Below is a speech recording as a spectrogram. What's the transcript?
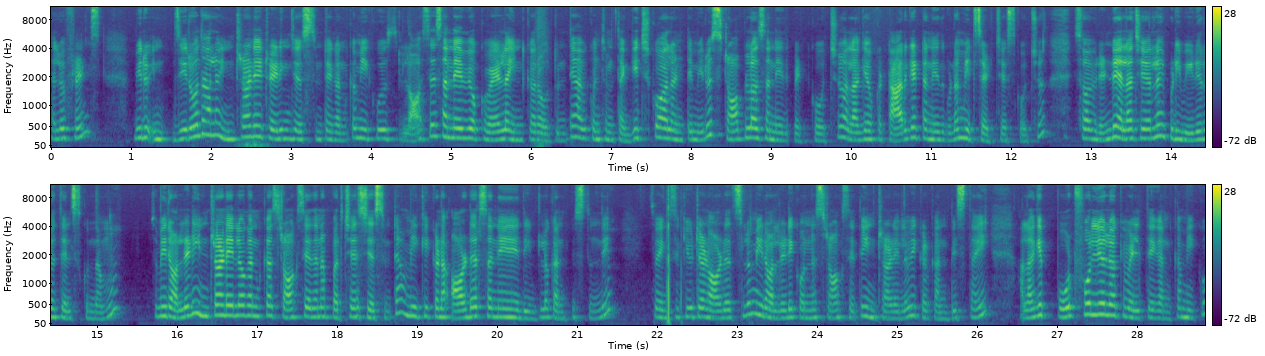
హలో ఫ్రెండ్స్ మీరు ఇన్ జీరోదాలో ఇంట్రాడే ట్రేడింగ్ చేస్తుంటే కనుక మీకు లాసెస్ అనేవి ఒకవేళ ఇన్కర్ అవుతుంటే అవి కొంచెం తగ్గించుకోవాలంటే మీరు స్టాప్ లాస్ అనేది పెట్టుకోవచ్చు. అలాగే ఒక టార్గెట్ అనేది కూడా మీరు సెట్ చేసుకోవచ్చు. సో అవి రెండు ఎలా చేయాలో ఇప్పుడు ఈ వీడియోలో తెలుసుకుందాము. సో మీరు ఆల్రెడీ ఇంట్రాడేలో కనుక స్టాక్స్ ఏదైనా పర్చేస్ చేస్తుంటే మీకు ఇక్కడ ఆర్డర్స్ అనే దీంట్లో కనిపిస్తుంది. సో ఎగ్జిక్యూటెడ్ ఆర్డర్స్లో మీరు ఆల్రెడీ కొన్న స్టాక్స్ అయితే ఇంట్రాడేలో ఇక్కడ కనిపిస్తాయి. అలాగే పోర్ట్ఫోలియోలోకి వెళ్తే కనుక మీకు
